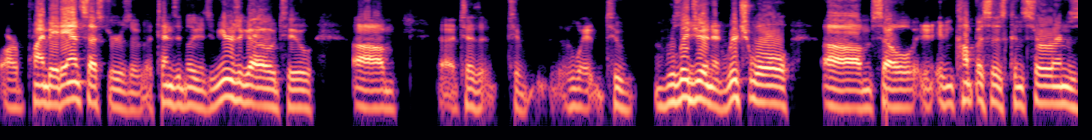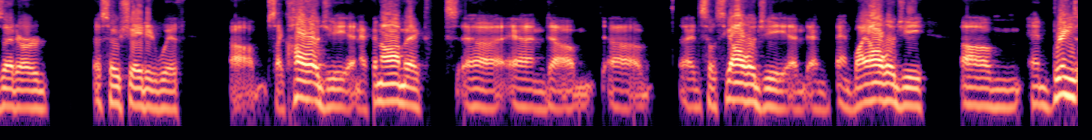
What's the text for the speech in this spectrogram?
our primate ancestors of tens of millions of years ago to um, uh, to to to religion and ritual. Um, so it, it, encompasses concerns that are associated with um, psychology and economics uh, and uh, and sociology and and, and biology, um, and brings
